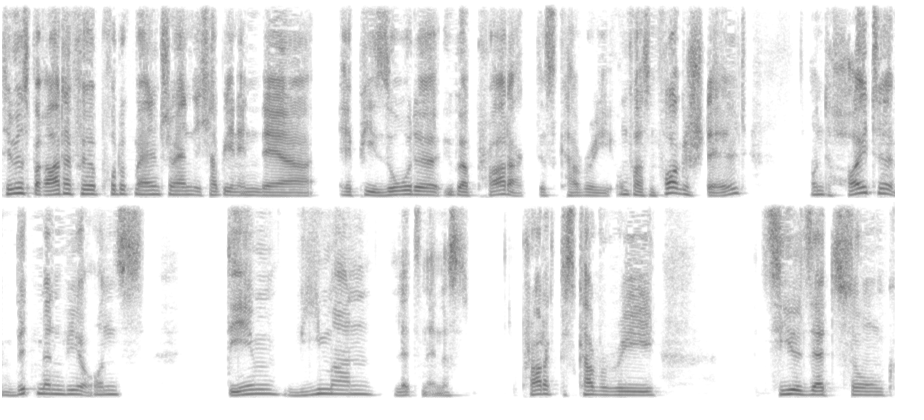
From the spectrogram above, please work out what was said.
Tim ist Berater für Produktmanagement. Ich habe ihn in der Episode über Product Discovery umfassend vorgestellt. Und heute widmen wir uns dem, wie man letzten Endes Product Discovery, Zielsetzung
